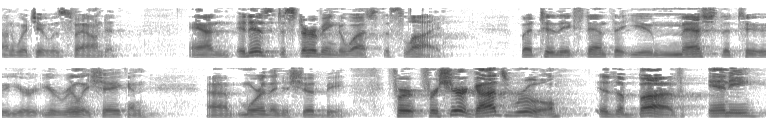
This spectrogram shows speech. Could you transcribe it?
on which it was founded. And it is disturbing to watch the slide. But to the extent that you mesh the two, you're, you're really shaken uh, more than you should be. For, for sure, God's rule is above any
